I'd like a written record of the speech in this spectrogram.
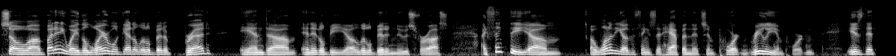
So, uh, but anyway, the lawyer will get a little bit of bread, and um, and it'll be a little bit of news for us. I think the um, uh, one of the other things that happened that's important, really important, is that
